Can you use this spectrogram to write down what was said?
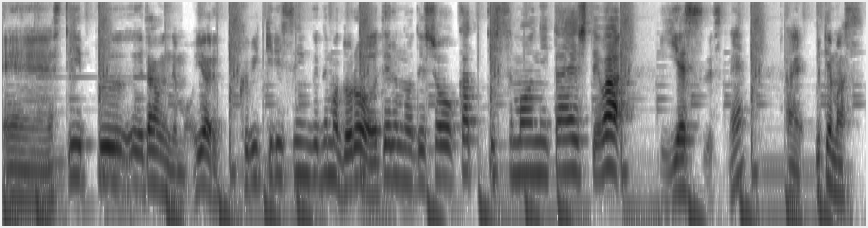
えー、 steep down でも、いわゆる首切りスイングでもドローを打てるのでしょうかって質問に対しては、イエスですね。はい、打てます。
